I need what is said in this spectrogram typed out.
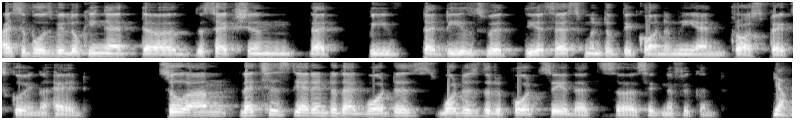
I suppose we're looking at uh, the section that we that deals with the assessment of the economy and prospects going ahead. So, um, let's just get into that. What is what does the report say that's uh, significant? Yeah.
